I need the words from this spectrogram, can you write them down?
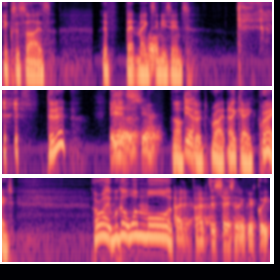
exercise, if that makes oh. any sense. Did it? It Yes. does, yeah. Oh, Yeah. good. Right. Okay. Great. All right. We've got one more. I, I have to say something quickly.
